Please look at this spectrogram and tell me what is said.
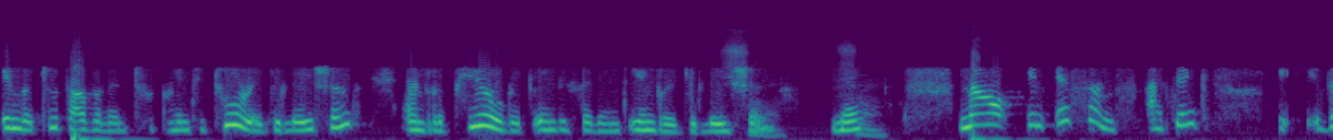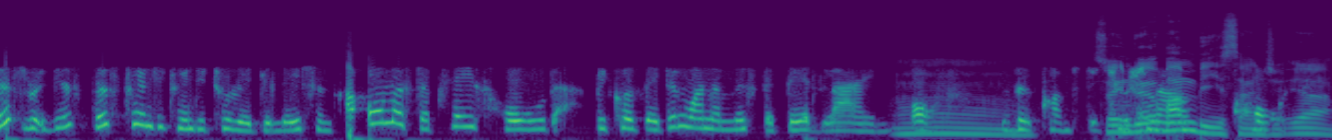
in, the 2022 regulations and repeal the 2017 regulations. Sure. Sure. Now, in essence, I think this, this, this 2022 regulations are almost a placeholder because they didn't want to miss the deadline mm. of the constitutional so yeah.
